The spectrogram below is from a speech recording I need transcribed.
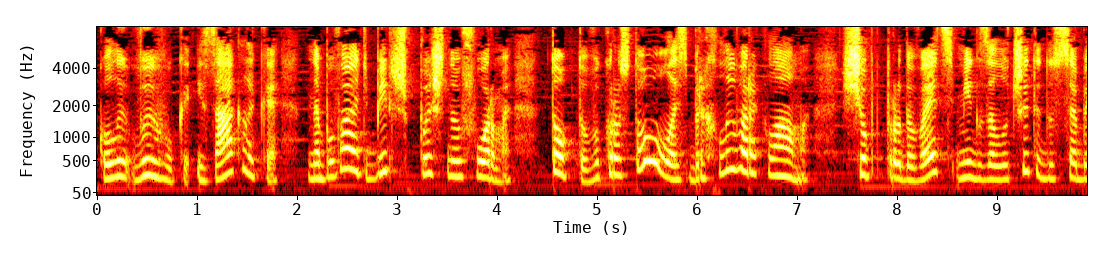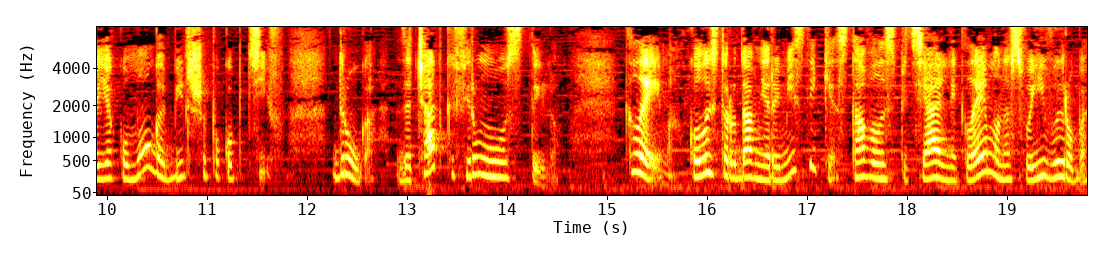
коли вигуки і заклики набувають більш пишної форми, тобто використовувалась брехлива реклама, щоб продавець міг залучити до себе якомога більше покупців. Друга зачатки фірмового стилю. Клейма, коли стародавні ремісники ставили спеціальні клейми на свої вироби,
